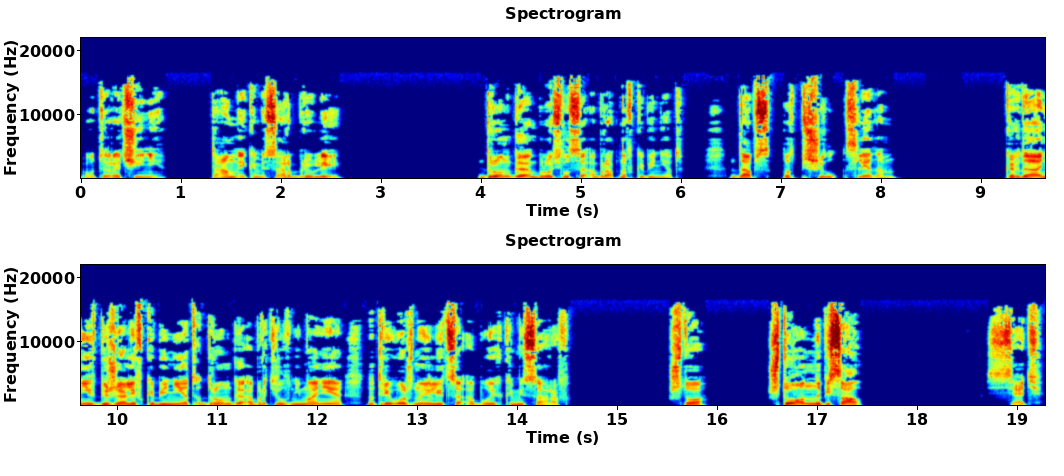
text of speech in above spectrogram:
«У Террачини. Там и комиссар Брюлей». Дронго бросился обратно в кабинет. Дабс поспешил следом. Когда они вбежали в кабинет, Дронго обратил внимание на тревожные лица обоих комиссаров. Что? Что он написал? Сядь,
